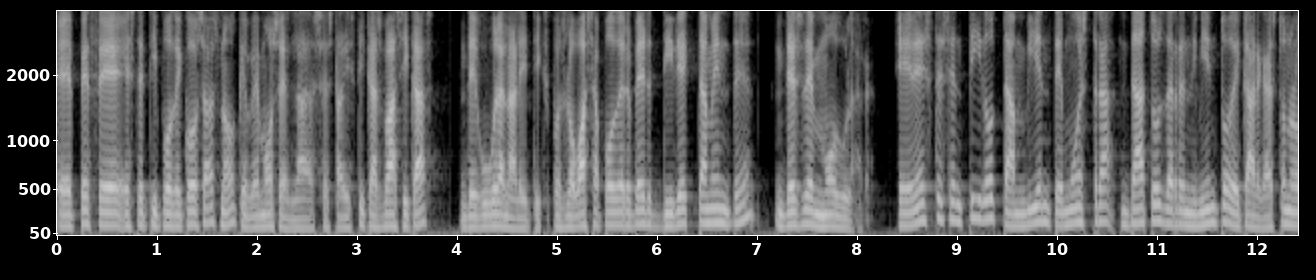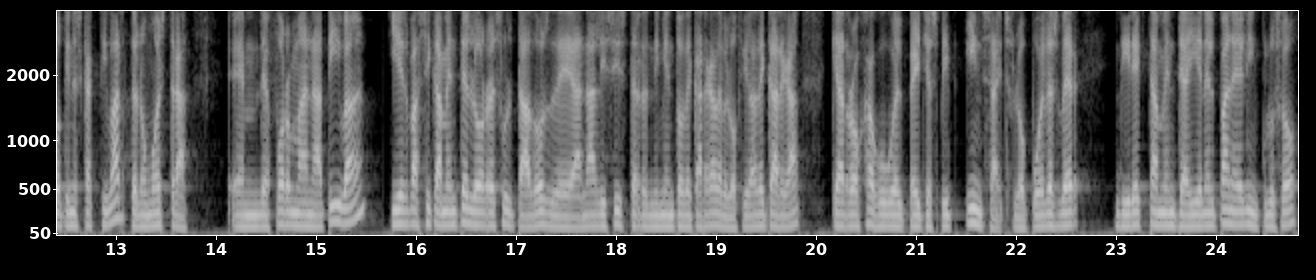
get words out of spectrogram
eh, PC, este tipo de cosas, ¿no? Que vemos en las estadísticas básicas de Google Analytics. Pues lo vas a poder ver directamente desde Modular. En este sentido, también te muestra datos de rendimiento de carga. Esto no lo tienes que activar, te lo muestra em, de forma nativa y es básicamente los resultados de análisis de rendimiento de carga, de velocidad de carga que arroja Google PageSpeed Insights. Lo puedes ver directamente ahí en el panel, incluso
